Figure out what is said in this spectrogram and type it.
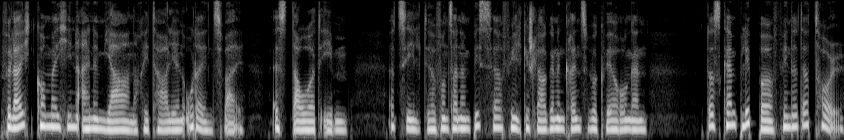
Vielleicht komme ich in einem Jahr nach Italien oder in zwei. Es dauert eben, erzählt er von seinen bisher fehlgeschlagenen Grenzüberquerungen. Das Camp Lipper findet er toll,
